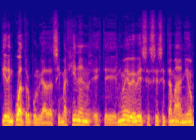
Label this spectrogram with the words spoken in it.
tienen 4 pulgadas. Imaginen este, nueve veces ese tamaño.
